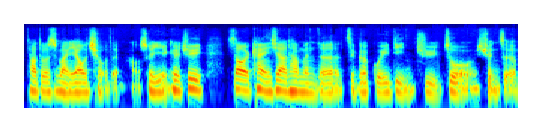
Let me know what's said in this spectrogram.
他都是蛮要求的啊，所以也可以去稍微看一下他们的这个规定去做选择。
